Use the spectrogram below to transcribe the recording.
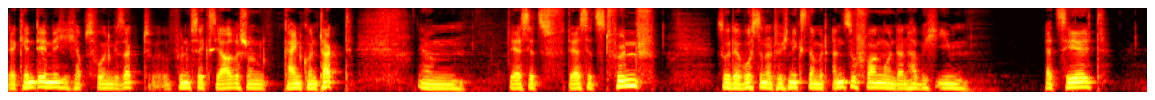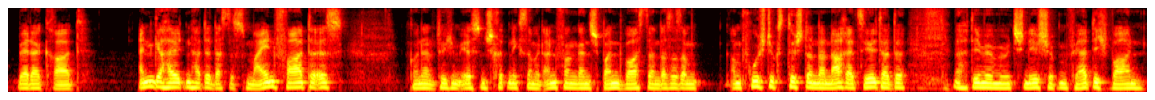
Der kennt den nicht. Ich habe es vorhin gesagt, fünf, sechs Jahre schon kein Kontakt. Ähm, der ist jetzt, der ist jetzt fünf. So, der wusste natürlich nichts damit anzufangen und dann habe ich ihm erzählt, wer da gerade angehalten hatte, dass das mein Vater ist. Konnte natürlich im ersten Schritt nichts damit anfangen. Ganz spannend war es dann, dass er es am, am Frühstückstisch dann danach erzählt hatte, nachdem wir mit Schneeschippen fertig waren,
